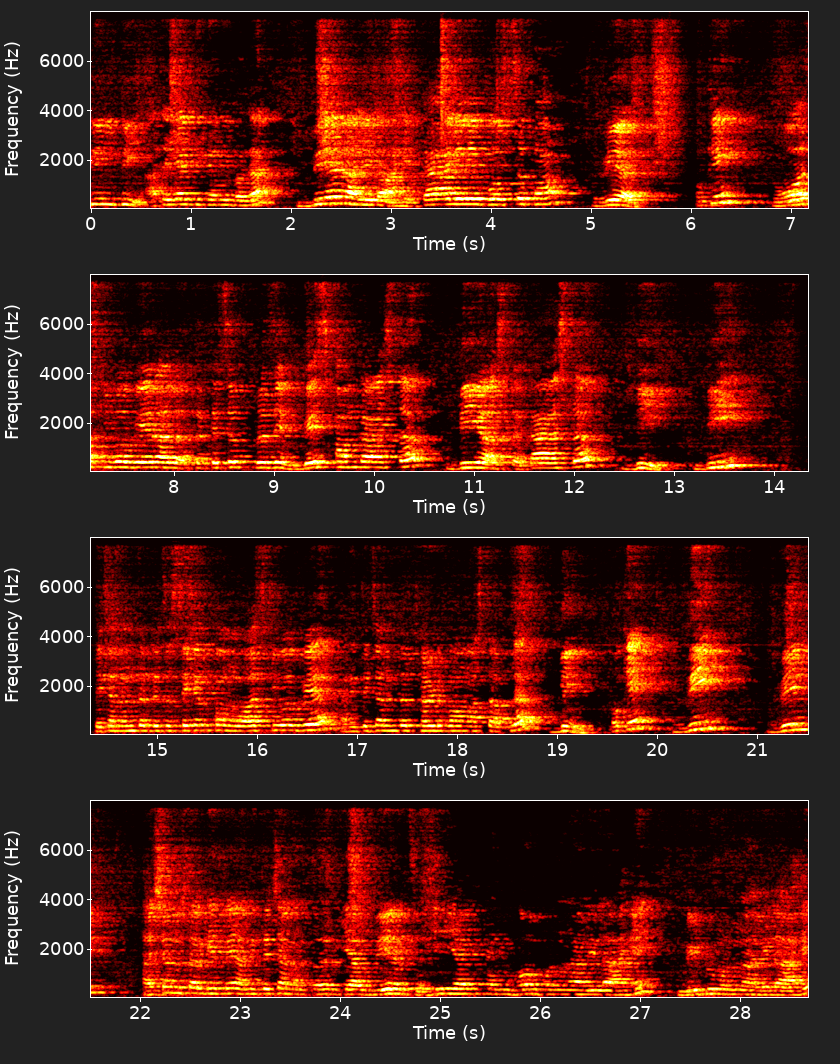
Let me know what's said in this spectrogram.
will be आता या ठिकाणी बघा वेअर आलेलं आहे. काय आलेलं आहे? वर्बचं फॉर्म वेअर ओके वॉज किंवा वेअर आलं तर त्याचं प्रेझेंट बेस फॉर्म काय असतं? बी असतं. काय असतं? बी बी त्याच्यानंतर त्याचं सेकंड फॉर्म वॉज किंवा वेअर आणि त्याच्यानंतर थर्ड फॉर्म असतं आपलं बीन ओके वी विल अशानुसार घेतले आणि त्याच्यानंतर या वेअरचं हे या ठिकाणी वर्ब म्हणून आलेलं आहे बी टू म्हणून आलेलं आहे.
